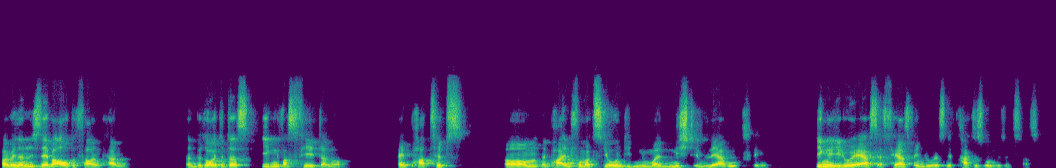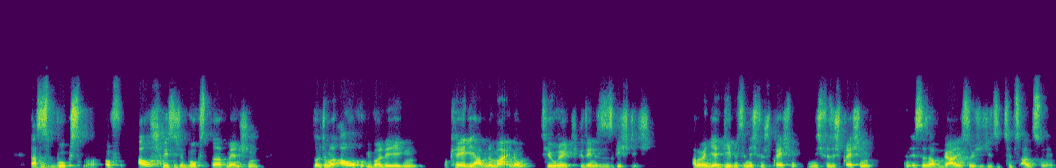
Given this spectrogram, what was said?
Aber wenn er nicht selber Auto fahren kann, dann bedeutet das, irgendwas fehlt da noch. Ein paar Tipps, ähm, ein paar Informationen, die nun mal nicht im Lehrbuch stehen. Dinge, die du erst erfährst, wenn du es in der Praxis umgesetzt hast. Das ist Booksmart. Auf ausschließliche Booksmart-Menschen sollte man auch überlegen, okay, die haben eine Meinung, theoretisch gesehen ist es richtig. Aber wenn die Ergebnisse nicht für, sprechen, nicht für sich sprechen, dann ist es auch gar nicht so wichtig, diese Tipps anzunehmen.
